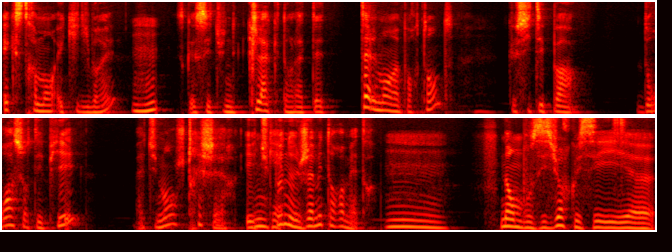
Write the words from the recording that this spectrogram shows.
extrêmement équilibré, mhm. parce que c'est une claque dans la tête tellement importante que si t'es pas droit sur tes pieds, bah, tu manges très cher et tu peux ne jamais t'en remettre. Hmm. Non, bon, c'est sûr que c'est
